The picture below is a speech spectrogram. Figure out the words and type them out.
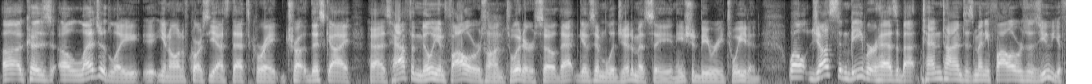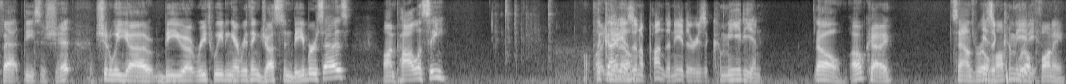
Because allegedly, you know, and of course, yes, that's great. Tr- this guy has half a million followers on Twitter, so that gives him legitimacy and he should be retweeted. Well, Justin Bieber has about 10 times as many followers as you, you fat piece of shit. Should we uh, be uh, retweeting everything Justin Bieber says on policy? The Uh, guy you know? isn't a pundit either. He's a comedian. Oh, okay. Sounds real, He's a hum- real funny.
